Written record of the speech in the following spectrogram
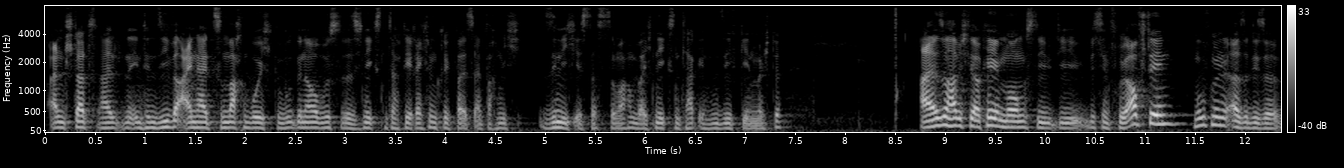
anstatt halt eine intensive Einheit zu machen, wo ich genau wusste, dass ich nächsten Tag die Rechnung kriege, weil es einfach nicht sinnig ist, das zu machen, weil ich nächsten Tag intensiv gehen möchte. Also habe ich gesagt, okay, morgens die, die bisschen früher aufstehen, Movement, also diese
